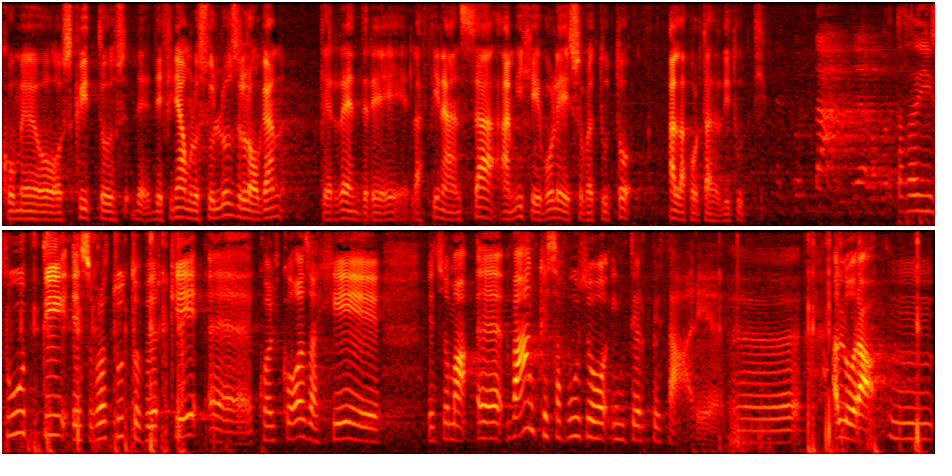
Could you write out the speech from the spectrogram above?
come ho scritto, de- definiamolo sullo slogan, per rendere la finanza amichevole e soprattutto alla portata di tutti. È importante, alla portata di tutti e soprattutto perché è qualcosa che insomma, eh, va anche saputo interpretare. Eh, allora, mh, mm,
